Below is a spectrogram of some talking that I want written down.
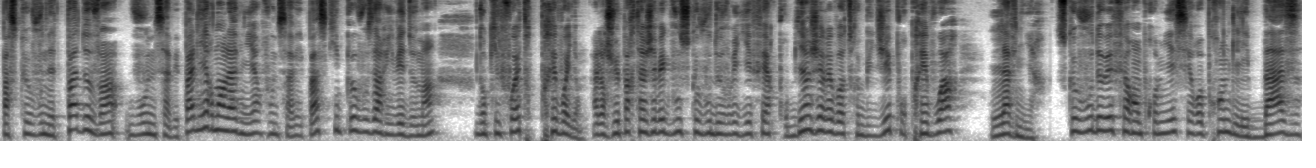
parce que vous n'êtes pas devin, vous ne savez pas lire dans l'avenir, vous ne savez pas ce qui peut vous arriver demain. Donc, il faut être prévoyant. Alors, je vais partager avec vous ce que vous devriez faire pour bien gérer votre budget, pour prévoir l'avenir. Ce que vous devez faire en premier, c'est reprendre les bases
